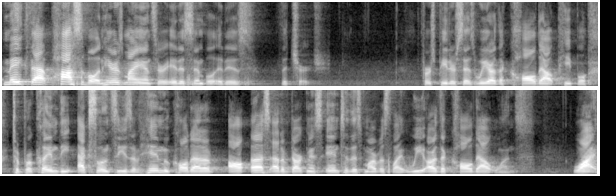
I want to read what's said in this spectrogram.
make that possible? And here's my answer. It is simple. It is the church. First Peter says, "We are the called out people to proclaim the excellencies of him who called out of all, us out of darkness into this marvelous light. We are the called out ones." Why?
